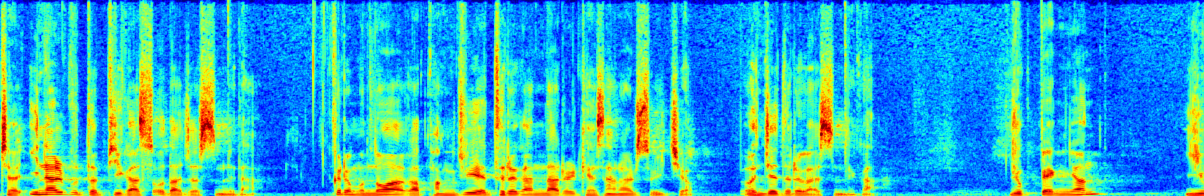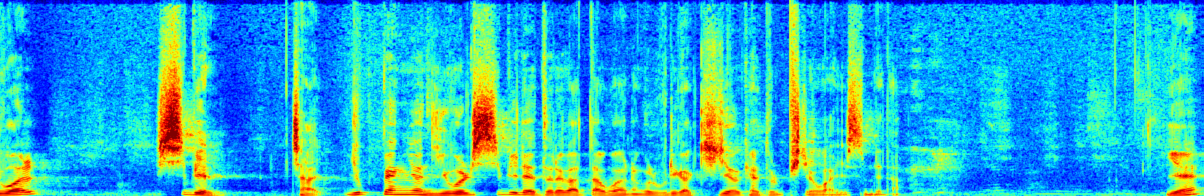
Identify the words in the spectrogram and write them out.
자 이날부터 비가 쏟아졌습니다. 그러면 노아가 방주에 들어간 날을 계산할 수 있죠. 언제 들어갔습니까? 600년 2월 10일. 자, 600년 2월 10일에 들어갔다고 하는 걸 우리가 기억해 둘 필요가 있습니다. 예?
